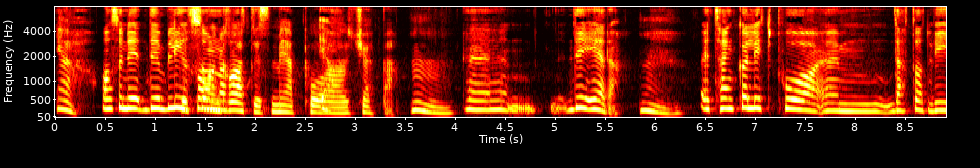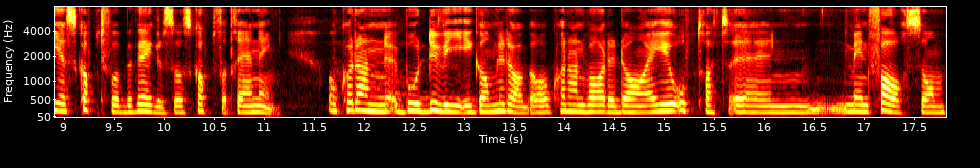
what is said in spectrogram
Ja. Altså det, det blir du får sånn at, gratis med på ja. kjøpet. Mm. Eh, det er det. Mm. Jeg tenker litt på um, dette at vi er skapt for bevegelse og skapt for trening. Og hvordan bodde vi i gamle dager, og hvordan var det da? Jeg er oppdratt eh, med en far som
